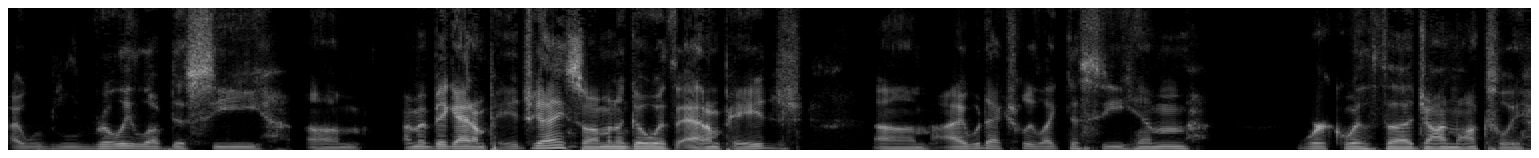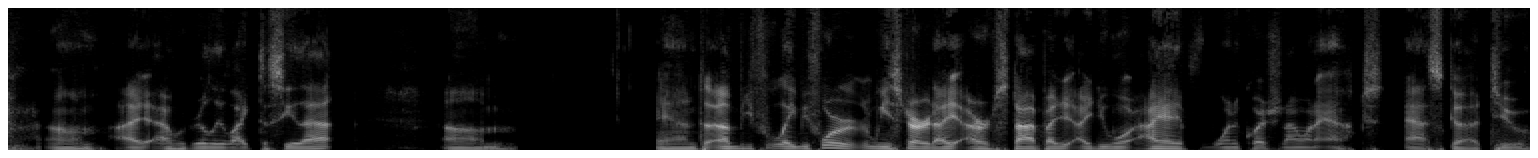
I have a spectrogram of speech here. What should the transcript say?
I would really love to see. Um, I'm a big Adam Page guy, so I'm gonna go with Adam Page. Um, I would actually like to see him work with uh, Jon Moxley. Um, I I would really like to see that. Um, and uh, before, like, before we start, I or stop, I, I do I have one question I want to ask ask uh, too,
